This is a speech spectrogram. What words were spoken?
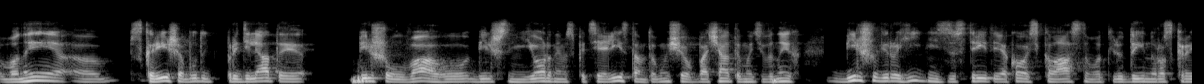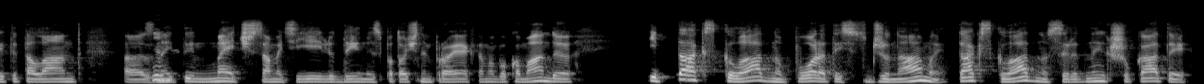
вони е, скоріше будуть приділяти більшу увагу більш сеньорним спеціалістам, тому що вбачатимуть в них більшу вірогідність зустріти якогось класного от людину, розкрити талант. Е, знайти меч саме цієї людини з поточним проектом або командою, і так складно поратись з джунами, так складно серед них шукати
